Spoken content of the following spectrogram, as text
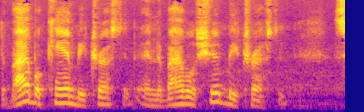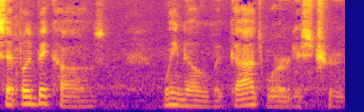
the Bible can be trusted, and the Bible should be trusted simply because we know that God's word is true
